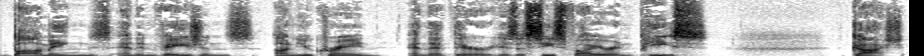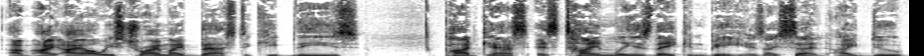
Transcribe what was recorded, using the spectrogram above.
bombings and invasions on Ukraine, and that there is a ceasefire and peace? Gosh, um, I, I always try my best to keep these podcasts as timely as they can be. As I said, I do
